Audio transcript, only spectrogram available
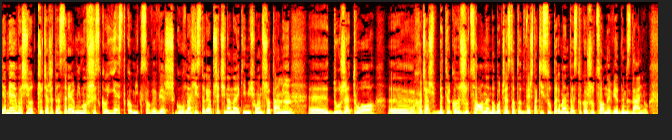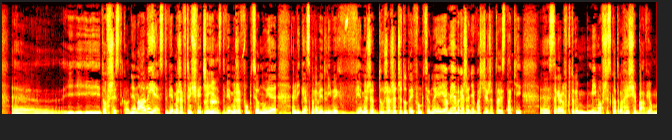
Ja miałem właśnie odczucia, że ten serial mimo wszystko jest komiksowy, wiesz, główna historia przecinana jakimiś one-shotami, mhm. e, duże tło, e, chociażby tylko rzucone, no bo często to, wiesz, taki Superman to jest tylko rzucony w jednym zdaniu e, i, i, to wszystko, nie? No ale jest, wiemy, że w tym świecie mhm. jest, wiemy, że funkcjonuje Liga Sprawiedliwych, wiemy, że dużo rzeczy tutaj funkcjonuje. Ja miałem wrażenie właśnie, że to jest taki serial, w którym mimo wszystko trochę się bawią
